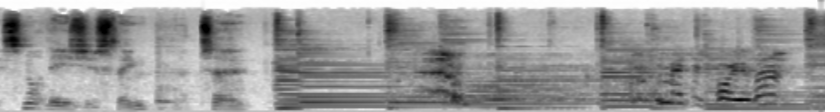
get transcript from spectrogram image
it's not the easiest thing, but uh, message for you, that.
